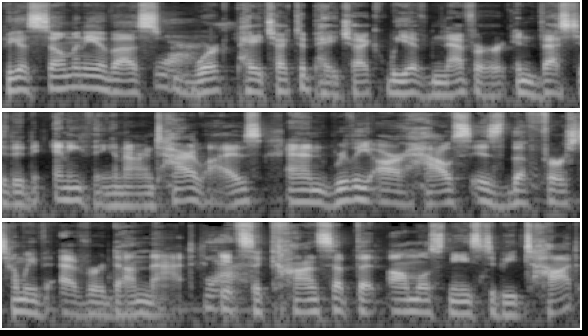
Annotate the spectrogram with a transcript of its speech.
because so many of us yeah. work paycheck to paycheck. We have never invested in anything in our entire lives. And really, our house is the first time we've ever done that. It's a concept that almost needs to be taught.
